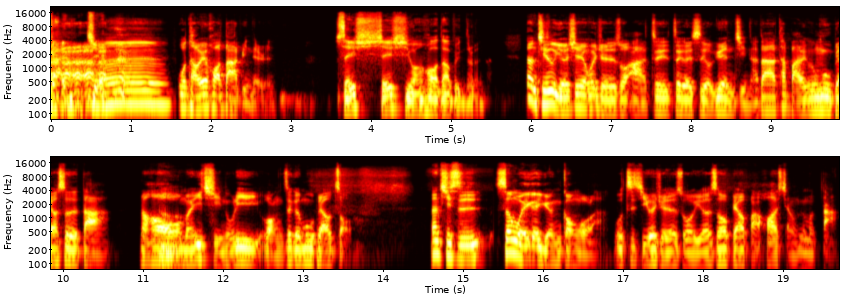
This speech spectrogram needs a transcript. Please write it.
感觉。我讨厌画大饼的人，谁谁喜欢画大饼的人？但其实有一些人会觉得说啊，这这个是有愿景的，大家他把这个目标设的大，然后我们一起努力往这个目标走。但其实身为一个员工，我啦，我自己会觉得说，有的时候不要把话想那么大，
